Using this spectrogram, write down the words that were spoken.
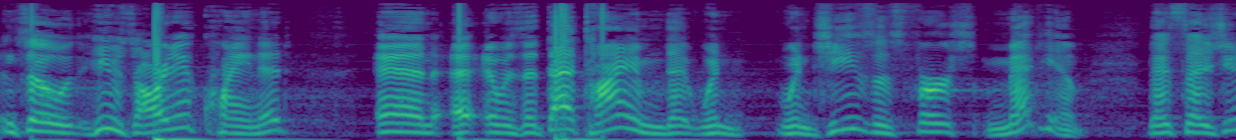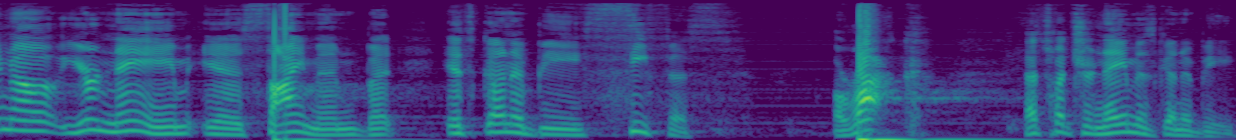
And so he was already acquainted. And uh, it was at that time that when, when Jesus first met him, that says, You know, your name is Simon, but it's going to be Cephas, a rock. That's what your name is going to be.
